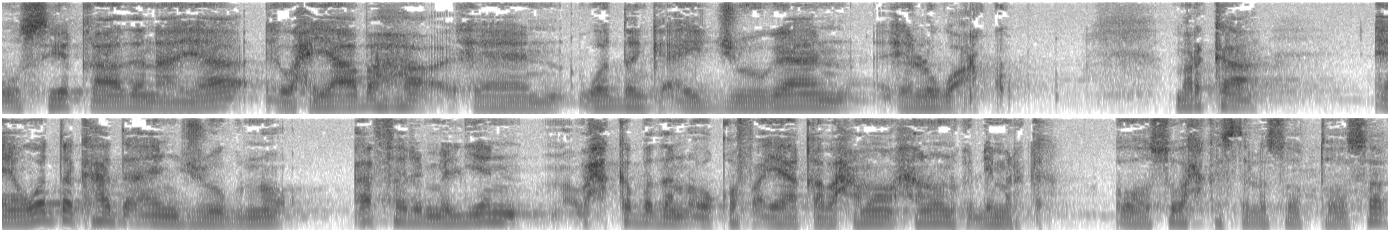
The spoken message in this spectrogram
uu sii qaadanayaa waxyaabaha wadanka ay joogaan lagu arko. Marka wadanka hadda aan joogno afar milyan wax ka badan oo qof ayaa qaba xanuunka dhimirka oo subax kasta la soo toosa.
